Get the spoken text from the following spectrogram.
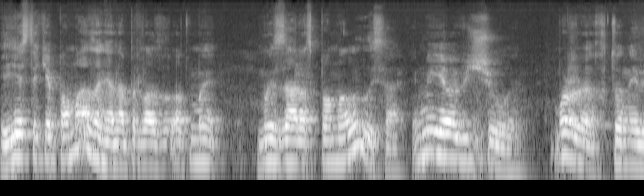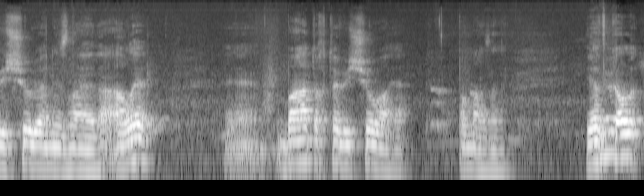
І є таке помазання, наприклад, от ми, ми зараз помолилися і ми його відчули. Може хто не відчув, я не знаю, да? але е, багато хто відчуває помазання. І от коли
